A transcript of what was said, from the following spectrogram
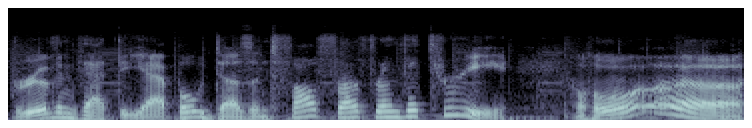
proving that the apple doesn't fall far from the tree. Oh,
